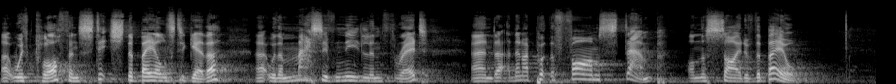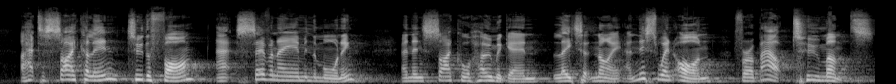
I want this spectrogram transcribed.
uh, with cloth and stitch the bales together uh, with a massive needle and thread. And, and then I put the farm stamp on the side of the bale. I had to cycle in to the farm at 7 a.m. in the morning and then cycle home again late at night. And this went on for about two months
